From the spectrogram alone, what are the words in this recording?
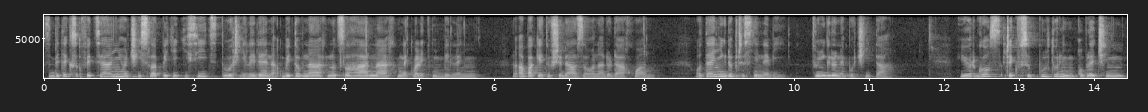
Zbytek z oficiálního čísla 5000 tvoří lidé na ubytovnách, noclahárnách, v nekvalitním bydlení. No a pak je tu šedá zóna, dodá Juan. O té nikdo přesně neví, tu nikdo nepočítá. Jorgos, řek v subkulturním oblečení,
